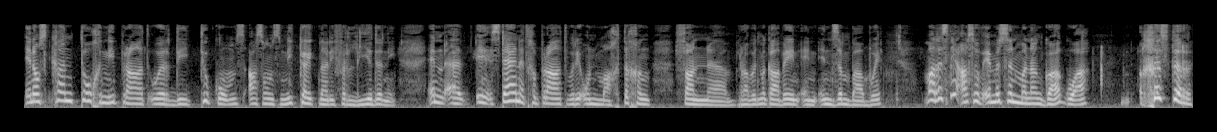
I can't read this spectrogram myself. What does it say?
En ons kan tog nie praat oor die toekoms as ons nie kyk na die verlede nie. En uh, Stan het gepraat oor die onmagtiging van uh, Robert Mugabe in in Zimbabwe. Maar dit is nie asof Emmerson Mnangagwa gister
